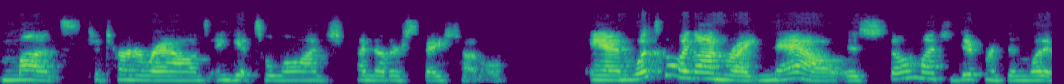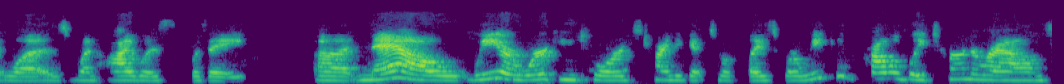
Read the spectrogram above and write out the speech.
months to turn around and get to launch another space shuttle. And what's going on right now is so much different than what it was when i was was eight. Uh, now we are working towards trying to get to a place where we could probably turn around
